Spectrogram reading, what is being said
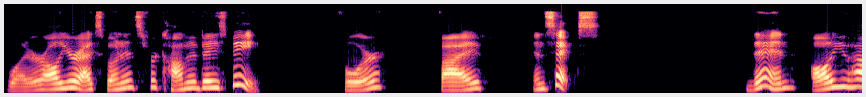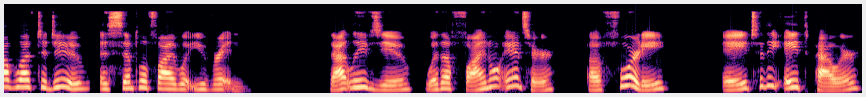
What are all your exponents for common base B? 4, 5, and 6. Then, all you have left to do is simplify what you've written. That leaves you with a final answer of 40, a to the 8th power,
